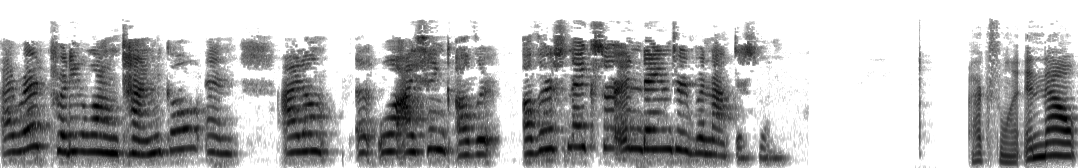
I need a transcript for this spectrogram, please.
I read pretty long time ago, and I don't Uh, well, I think other other snakes are endangered, but not this one. Excellent. And now,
